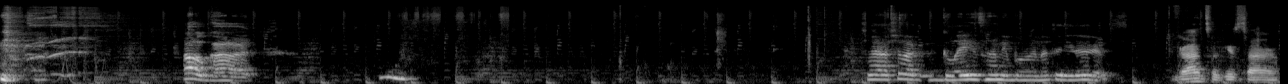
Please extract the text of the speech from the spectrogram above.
oh God. Child, she like a glazed honey bun. I tell you that. God took his time.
